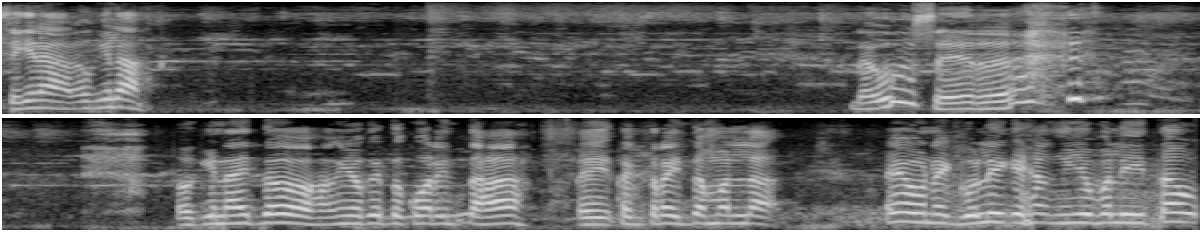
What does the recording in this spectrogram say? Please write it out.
sige na, okay la. Daw, sir. okay na ito, hangyo ko ito 40 ha. Kay tag 30 man la. Ayaw, naguli kay hangyo balitaw.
